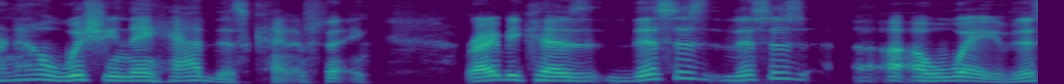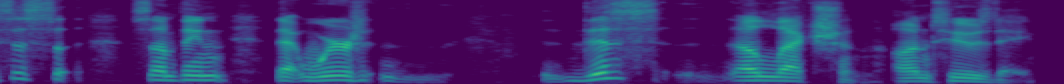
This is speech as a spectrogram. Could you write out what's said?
are now wishing they had this kind of thing right? Because this is this is a, a wave. This is something that we're this election on tuesday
